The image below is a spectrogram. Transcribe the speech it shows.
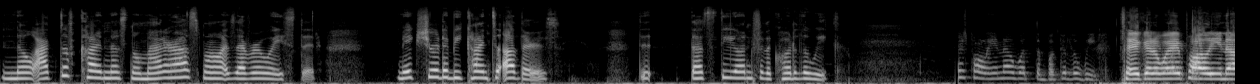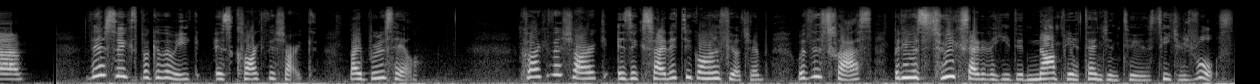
No act of kindness, no matter how small, is ever wasted. Make sure to be kind to others. Th- that's the end for the quote of the week. Here's Paulina with the book of the week. Take it away, Paulina. This week's book of the week is Clark the Shark by Bruce Hale. Clark the Shark is excited to go on a field trip with his class, but he was too excited that he did not pay attention to his teacher's rules.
